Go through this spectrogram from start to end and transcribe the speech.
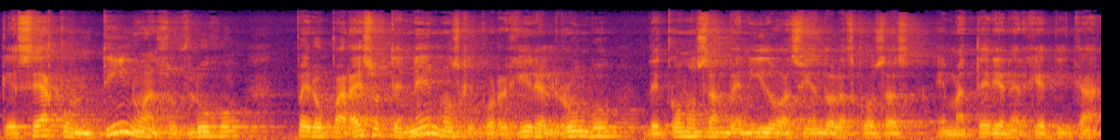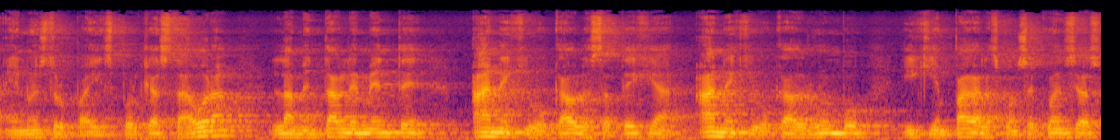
que sea continua en su flujo, pero para eso tenemos que corregir el rumbo de cómo se han venido haciendo las cosas en materia energética en nuestro país, porque hasta ahora lamentablemente han equivocado la estrategia, han equivocado el rumbo y quien paga las consecuencias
